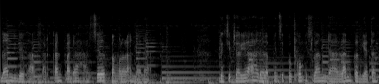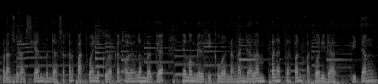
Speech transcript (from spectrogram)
dan didasarkan pada hasil pengelolaan dana. Prinsip syariah adalah prinsip hukum Islam dalam kegiatan peransurasian berdasarkan fatwa yang dikeluarkan oleh lembaga yang memiliki kewenangan dalam penetapan fatwa di bidang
